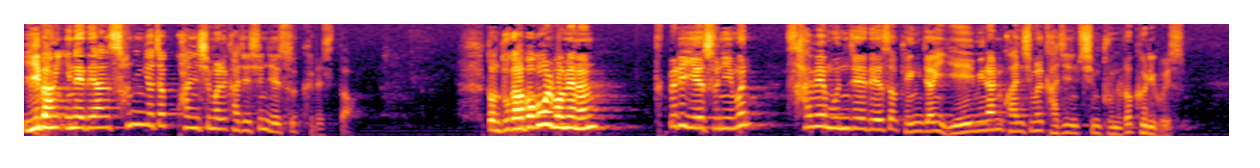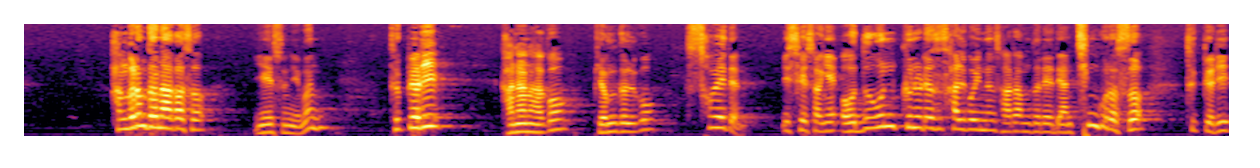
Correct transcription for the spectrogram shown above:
이방인에 대한 선교적 관심을 가지신 예수 그리스도. 또 누가복음을 보면은 특별히 예수님은 사회 문제에 대해서 굉장히 예민한 관심을 가지신 분으로 그리고 있습니다. 한 걸음 더 나가서 예수님은 특별히 가난하고 병들고 소외된 이 세상의 어두운 그늘에서 살고 있는 사람들에 대한 친구로서 특별히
